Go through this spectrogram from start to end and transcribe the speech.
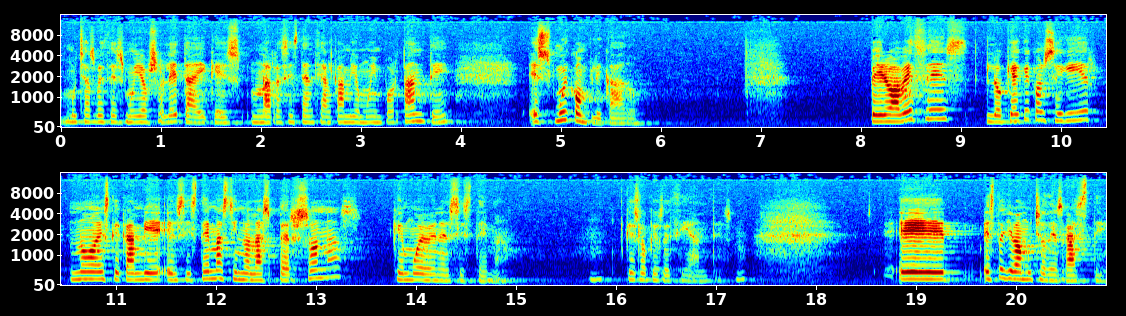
muchas veces muy obsoleta y que es una resistencia al cambio muy importante, es muy complicado. Pero a veces lo que hay que conseguir no es que cambie el sistema, sino las personas que mueven el sistema, que es lo que os decía antes. Eh, esto lleva mucho desgaste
